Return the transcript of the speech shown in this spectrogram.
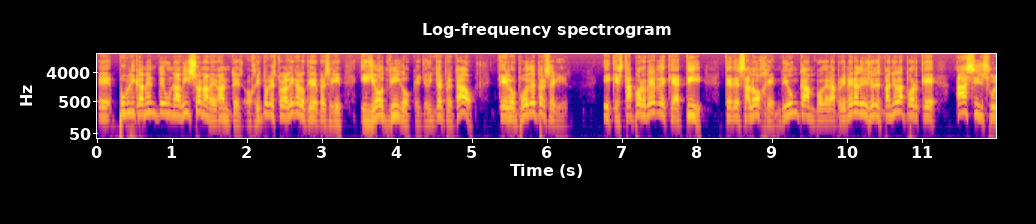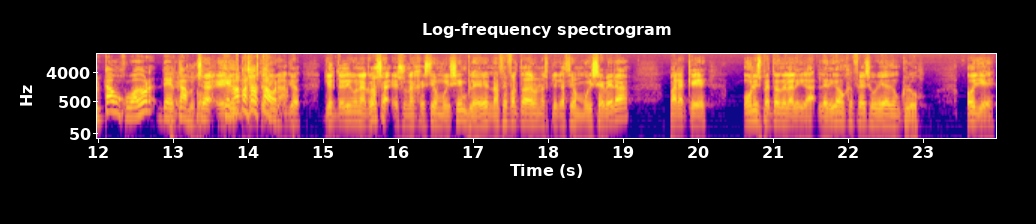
eh, públicamente un aviso a navegantes. Ojito que esto la liga lo quiere perseguir. Y yo digo, que yo he interpretado, que lo puede perseguir. Y que está por ver de que a ti te desalojen de un campo de la primera división española porque has insultado a un jugador del campo. Escucha, que no ha pasado hasta digo- ahora. Yo, yo te digo una cosa, es una gestión muy simple, ¿eh? no hace falta dar una explicación muy severa para que un inspector de la liga le diga a un jefe de seguridad de un club, oye,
